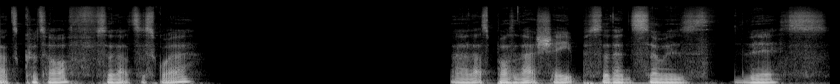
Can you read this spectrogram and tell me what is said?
That's cut off, so that's a square. Uh, that's part of that shape, so then so is this.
